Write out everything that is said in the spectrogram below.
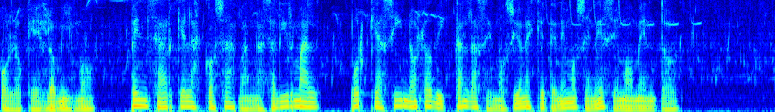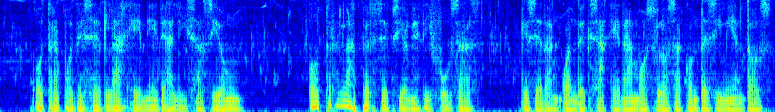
o lo que es lo mismo, pensar que las cosas van a salir mal porque así nos lo dictan las emociones que tenemos en ese momento. Otra puede ser la generalización, otra las percepciones difusas que se dan cuando exageramos los acontecimientos.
